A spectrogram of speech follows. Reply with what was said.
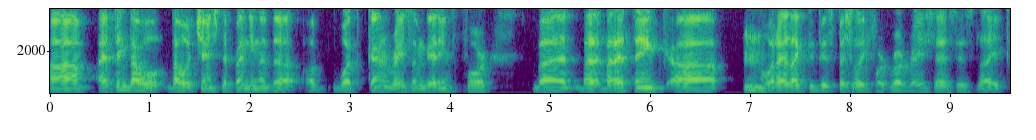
um, I think that will that will change depending on the of what kind of race I'm getting for. But but but I think uh, what I like to do, especially for road races, is like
